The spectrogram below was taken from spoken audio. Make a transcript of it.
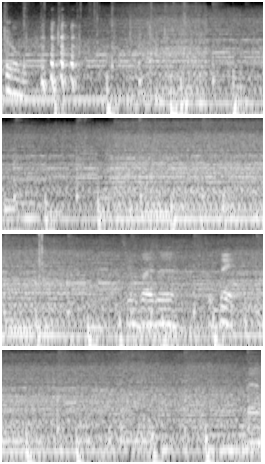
beziehungsweise zu spät. Denn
